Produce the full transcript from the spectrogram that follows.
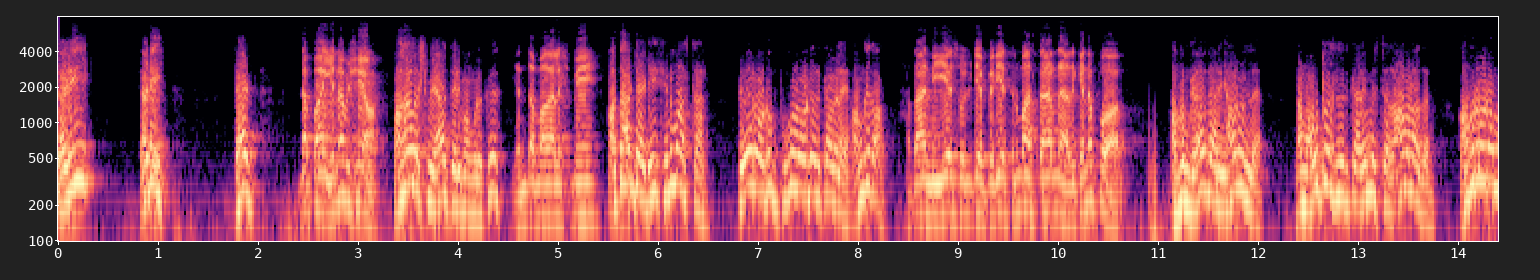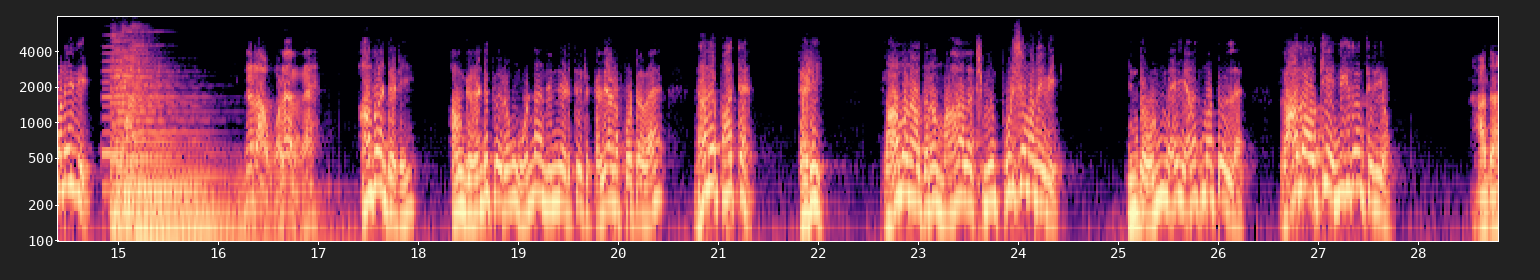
டாடி டாடி டாட் என்னப்பா என்ன விஷயம்? மகாலட்சுமி யார் தெரியுமா உங்களுக்கு? எந்த மகாலட்சுமி? அதான் டாடி சினிமா ஸ்டார் பேரோடும் புகழோடும் இருக்காங்களே அவங்கதான் அதான் நீயே சொல்லிட்டே பெரிய சினிமா ஸ்டார்னு அதுக்கு என்னப்போ? அவங்க வேற யாரும் இல்ல. நம்ம அவுட் ஹவுஸ்ல இருக்காரு மிஸ்டர் ராமநாதன் அவரோட மனைவி. என்னடா உளர்ற? ஆமா டாடி அவங்க ரெண்டு பேரும் ஒண்ணா நின்னு எடுத்துட்டு கல்யாண போட்டோவை நானே பார்த்தேன். டாடி ராமநாதனும் மகாலட்சுமியும் புருஷ மனைவி. இந்த உண்மை எனக்கு மட்டும் இல்ல ராதாவுக்கு இன்னைக்குதான் தெரியும். ராதா?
